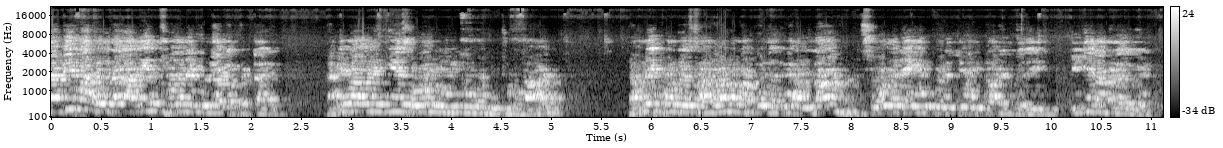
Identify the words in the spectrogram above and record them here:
நபிமார்கள் தான் அதிகம் சோதனைக்கு உள்ளாக்கப்பட்டார்கள். நபிமார்களுக்கே சோதனை இருக்கும் என்று சொன்னால் நம்மை போன்ற சாதாரண மக்களுக்கு எல்லாம் சோதனை ஏற்படுத்தி வைப்பார் என்பதை இங்கே நாம் விளங்க வேண்டும்.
